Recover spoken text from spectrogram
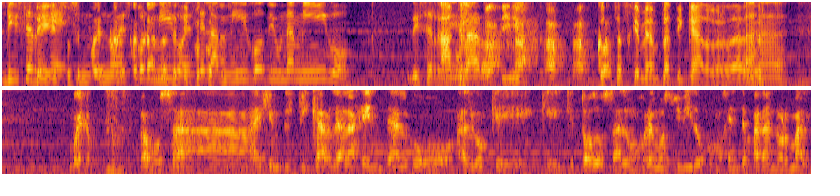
Dice de eso se puede no es conmigo, es el amigo de un amigo dice René. Ah, claro, sí. Cosas que me han platicado, ¿verdad? Bueno, vamos a, ejemplificarle a la gente algo, algo que, todos a lo mejor hemos vivido como gente paranormal.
